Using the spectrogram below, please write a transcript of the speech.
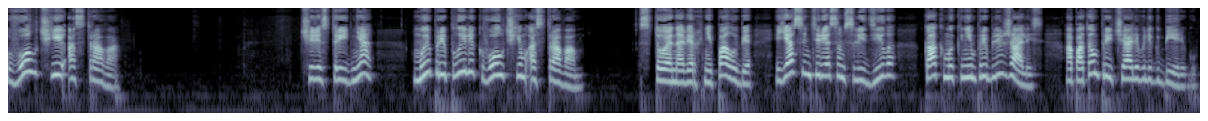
Волчьи острова. Через три дня мы приплыли к Волчьим островам. Стоя на верхней палубе, я с интересом следила, как мы к ним приближались, а потом причаливали к берегу.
